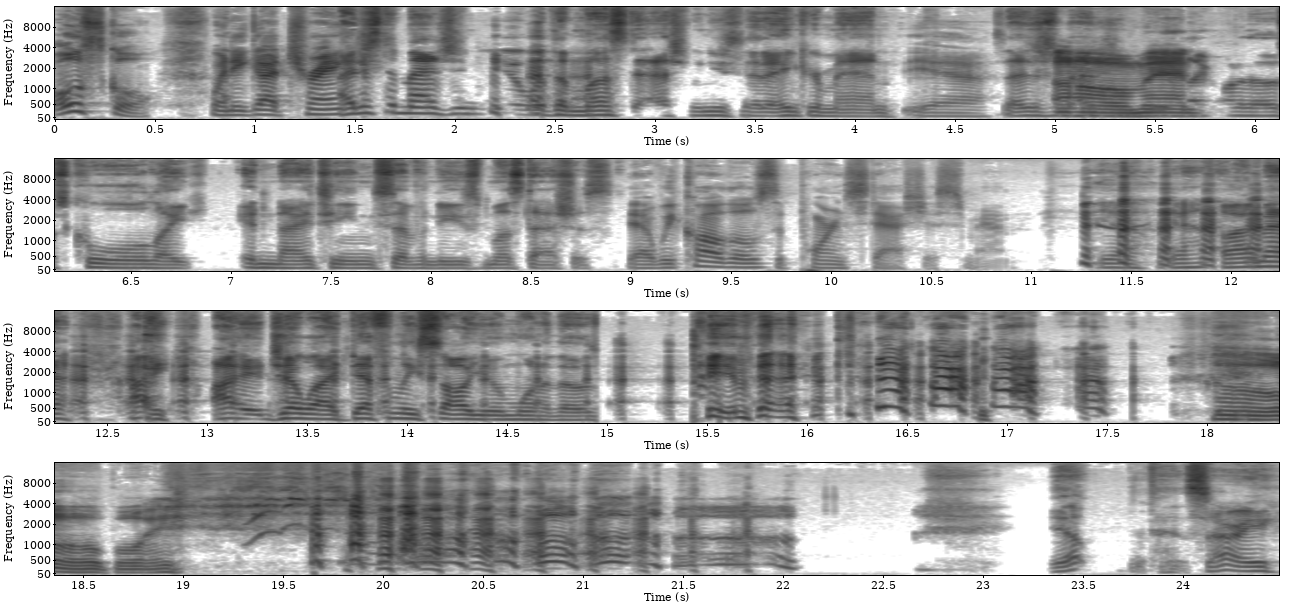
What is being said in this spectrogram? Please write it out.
Old School when he got trained. I just imagine you with a mustache when you said Anchorman. yeah, I just Oh, imagine you with, man. like one of those cool like in 1970s mustaches. yeah. We call those the porn stashes, man. Yeah, yeah. Oh, I, mean, I, I, Joe, I definitely saw you in one of those. Oh boy. yep. Sorry,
